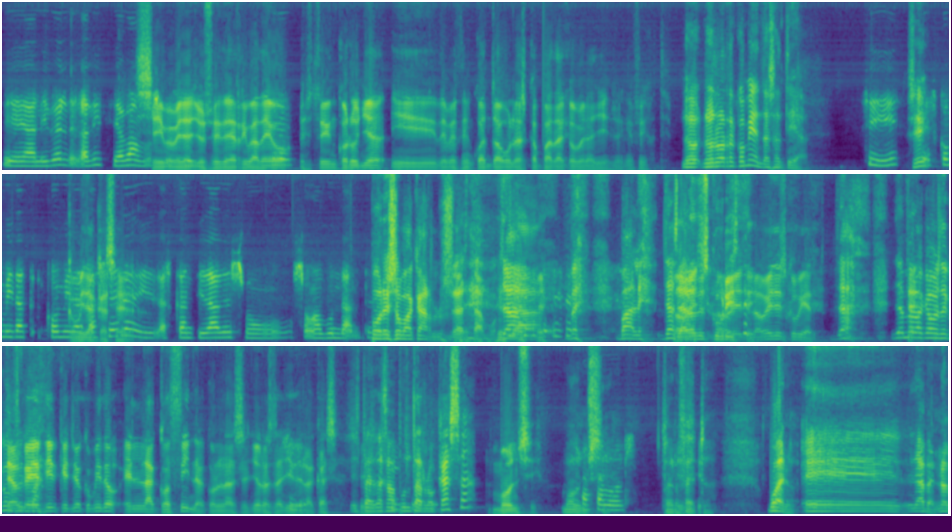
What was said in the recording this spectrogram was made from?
y a nivel de Galicia, vamos. Sí, pues mira, yo soy de Ribadeo, Sí. estoy en Coruña y de vez en cuando hago una escapada a comer allí, o sea que fíjate. ¿No, ¿Nos lo recomiendas, Antía? Sí, ¿Sí? es comida, comida, Comida casera, casera. y las cantidades son, son abundantes. Por eso va Carlos. Ya estamos. Ya, vale, ya, Ya lo descubriste. Lo habéis descubierto. Ya, ya me lo acabas de Tengo confirmar. que decir que yo he comido en la cocina con las señoras de allí de la casa. sí. Espera, déjame apuntarlo. ¿Casa? Casa Monse. Perfecto. Bueno, eh, a ver, no,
